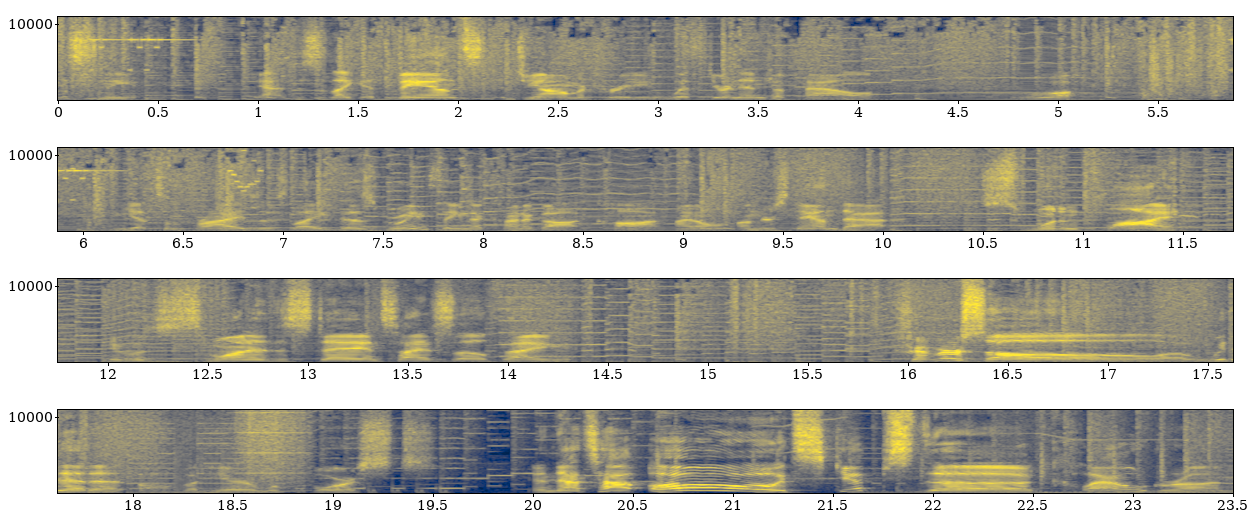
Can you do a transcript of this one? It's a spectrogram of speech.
This is neat. Yeah, this is like advanced geometry with your ninja pal. Whoa. Get some prizes, like this green thing that kind of got caught. I don't understand that. It just wouldn't fly. It just wanted to stay inside this little thing. Traversal! We did it. Oh, but here we're forced. And that's how- Oh! It skips the cloud run.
